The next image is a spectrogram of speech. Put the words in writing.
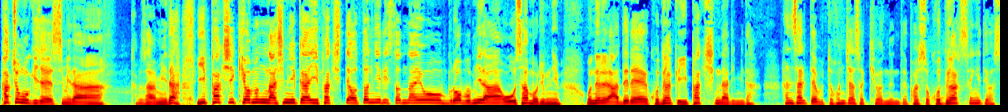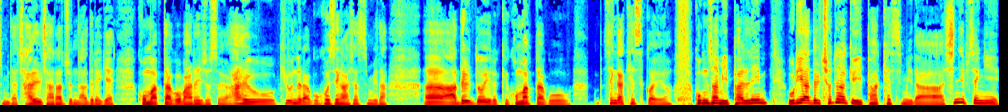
박정호 기자였습니다. 감사합니다. 입학식 기억나십니까? 입학식 때 어떤 일이 있었나요? 물어봅니다. 5356님. 오늘 아들의 고등학교 입학식 날입니다. 한 살 때부터 혼자서 키웠는데 벌써 고등학생이 되었습니다. 잘 자라준 아들에게 고맙다고 말해줬어요. 아유, 키우느라고 고생하셨습니다. 아, 아들도 이렇게 고맙다고 생각했을 거예요. 0328님, 우리 아들 초등학교 입학했습니다. 신입생이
